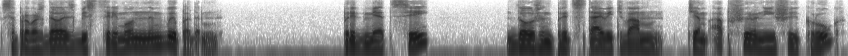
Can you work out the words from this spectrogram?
сопровождалась бесцеремонным выпадом. Предмет сей должен представить вам тем обширнейший круг,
